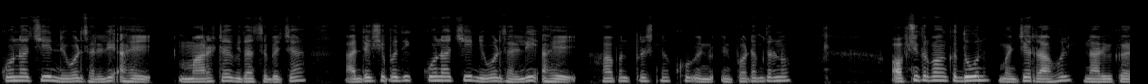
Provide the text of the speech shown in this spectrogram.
कोणाची निवड झालेली आहे? महाराष्ट्र विधानसभेच्या अध्यक्षपदी कोणाची निवड झालेली आहे? हा पण प्रश्न खूप इन इम्पॉर्टंट मित्रांनो. ऑप्शन क्रमांक दोन म्हणजे राहुल नार्वेकर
